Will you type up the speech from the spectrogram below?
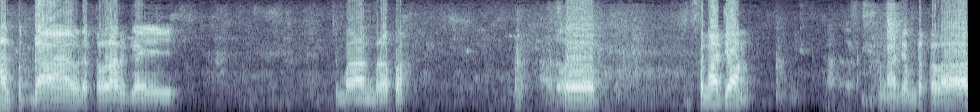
mantep dah udah kelar guys. Cuman berapa? Se setengah jam. Setengah jam udah kelar.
